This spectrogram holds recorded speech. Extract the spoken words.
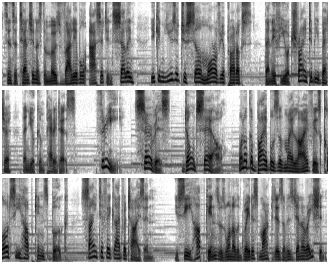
Since attention is the most valuable asset in selling, you can use it to sell more of your products than if you are trying to be better than your competitors. 3. Service, don't sell. One of the Bibles of my life is Claude C. Hopkins' book, Scientific Advertising. You see, Hopkins was one of the greatest marketers of his generation.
